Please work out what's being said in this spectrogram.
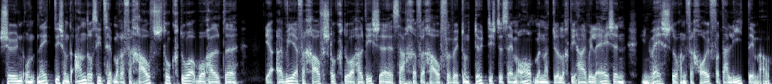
schön und nett ist. Und andererseits hat man eine Verkaufsstruktur, wo halt äh, ja, wie eine Verkaufsstruktur halt ist, äh, Sachen verkaufen will. Und dort ist das Sam Altman natürlich die weil er ist ein Investor, ein Verkäufer, der liegt ihm auch.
